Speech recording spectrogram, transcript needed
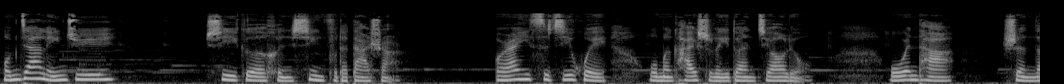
我们家邻居是一个很幸福的大婶儿。偶然一次机会，我们开始了一段交流。我问他：“婶子。”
